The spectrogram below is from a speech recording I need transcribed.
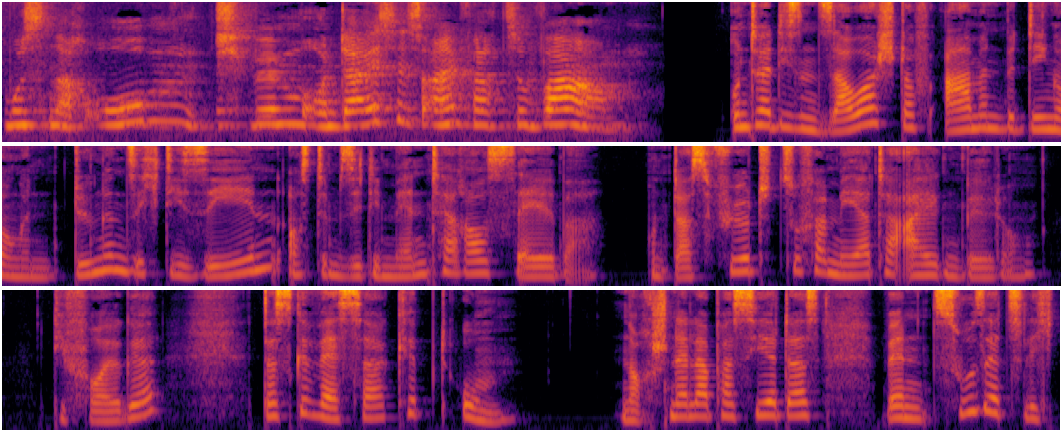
muss nach oben schwimmen und da ist es einfach zu warm. Unter diesen sauerstoffarmen Bedingungen düngen sich die Seen aus dem Sediment heraus selber. Und das führt zu vermehrter Algenbildung. Die Folge? Das Gewässer kippt um. Noch schneller passiert das, wenn zusätzlich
